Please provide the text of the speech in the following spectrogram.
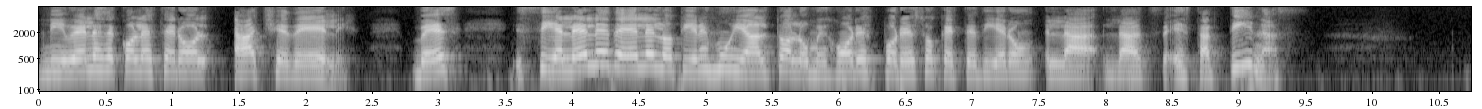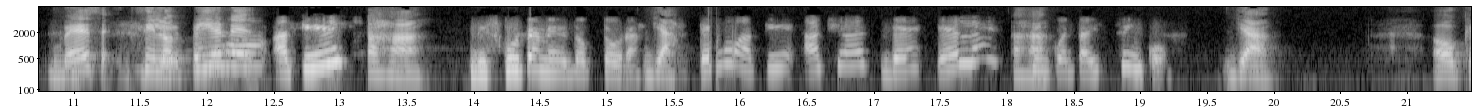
niveles de colesterol HDL. ¿Ves? Si el LDL lo tienes muy alto, a lo mejor es por eso que te dieron las estatinas. ¿Ves? Si lo eh, tienes... Aquí. Ajá. Discúlpeme, doctora. Ya. Tengo aquí HDL 55. Ya. Ok,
